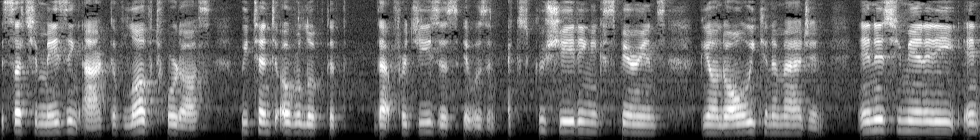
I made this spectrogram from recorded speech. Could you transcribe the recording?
is such an amazing act of love toward us, we tend to overlook that, that for Jesus it was an excruciating experience beyond all we can imagine. In his humanity, in,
